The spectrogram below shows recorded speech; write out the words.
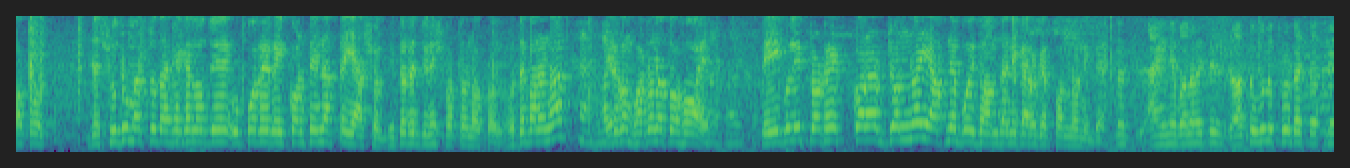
নকল যে শুধুমাত্র দেখা গেল যে উপরের এই কন্টেইনারটাই আসল ভিতরের জিনিসপত্র নকল। হতে পারে না? হ্যাঁ, এরকম ঘটনা তো হয়। হ্যাঁ, হয়। তো এইগুলি প্রোটেক্ট করার জন্যই আপনি বৈধ আমদানিকারকের পণ্য নিবেন। তো আইনে বলা হয়েছে যতগুলো প্রোডাক্ট আপনি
